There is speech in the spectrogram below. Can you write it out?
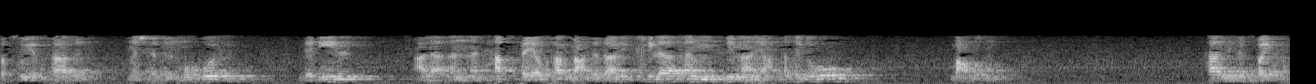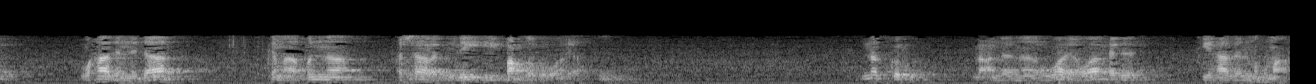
تصوير هذا المشهد المخوف دليل على أن الحق سيظهر بعد ذلك خلافا لما يعتقده بعضهم. هذه الصيحة وهذا النداء كما قلنا أشارت إليه بعض الروايات. نذكر لعلنا رواية واحدة في هذا المضمار.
